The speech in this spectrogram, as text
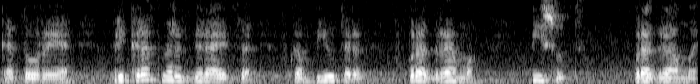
которые прекрасно разбираются в компьютерах, в программах, пишут программы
